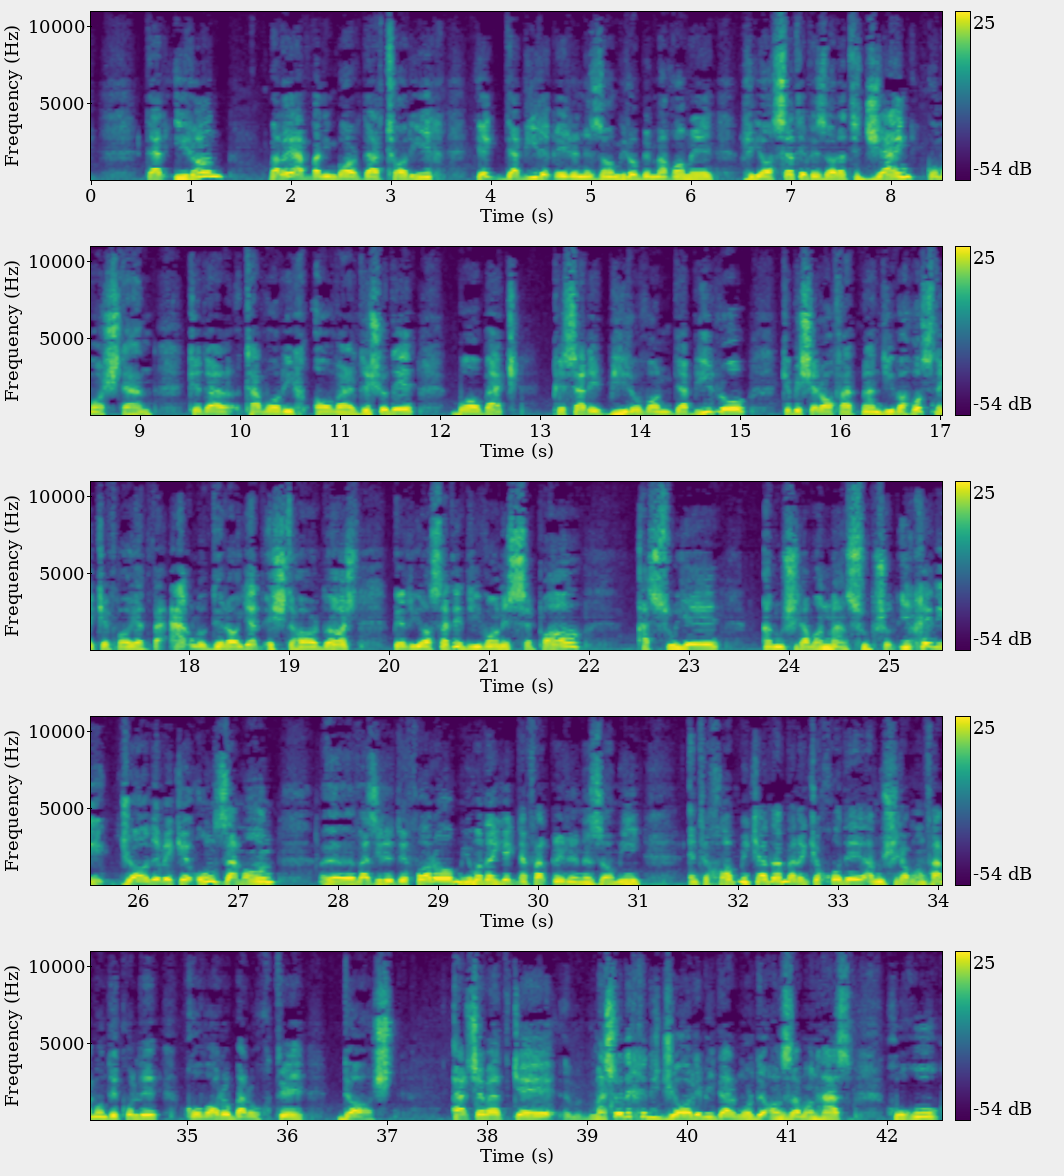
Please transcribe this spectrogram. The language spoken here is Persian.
در ایران برای اولین بار در تاریخ یک دبیر غیر نظامی رو به مقام ریاست وزارت جنگ گماشتن که در تواریخ آورده شده بابک پسر بیروان دبیر رو که به شرافتمندی و حسن کفایت و عقل و درایت اشتهار داشت به ریاست دیوان سپاه از سوی انوشیروان منصوب شد. این خیلی جالبه که اون زمان وزیر دفاع رو می اومدن یک نفر غیر نظامی انتخاب می‌کردن برای اینکه خود انوشیروان فرمانده کل قوا رو بر عهده داشت. هر شود که مسائل خیلی جالبی در مورد آن زمان هست حقوق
